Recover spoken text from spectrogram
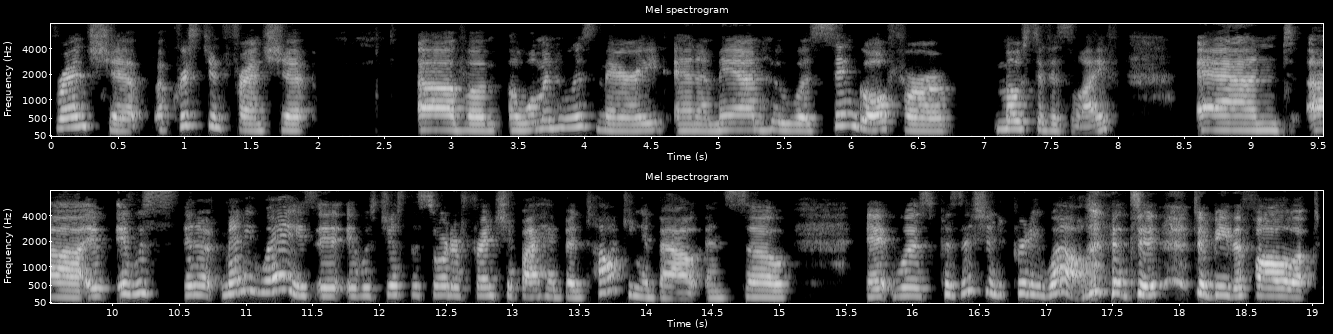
friendship, a Christian friendship of a, a woman who was married and a man who was single for most of his life and uh, it, it, was in many ways it, it, was just the sort of friendship i had been talking about and so it was positioned pretty well to to be the follow up to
